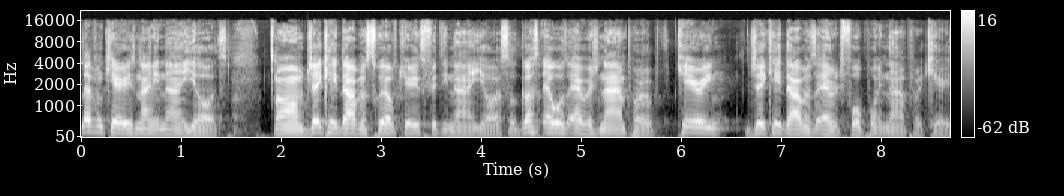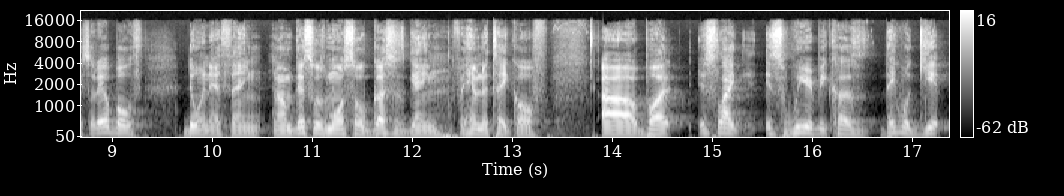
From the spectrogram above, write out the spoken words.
11 carries, 99 yards. Um, J.K. Dobbins, 12 carries, 59 yards. So Gus Edwards averaged 9 per carry. J.K. Dobbins averaged 4.9 per carry. So they were both doing their thing. Um, this was more so Gus's game for him to take off. Uh, but it's like, it's weird because they would get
